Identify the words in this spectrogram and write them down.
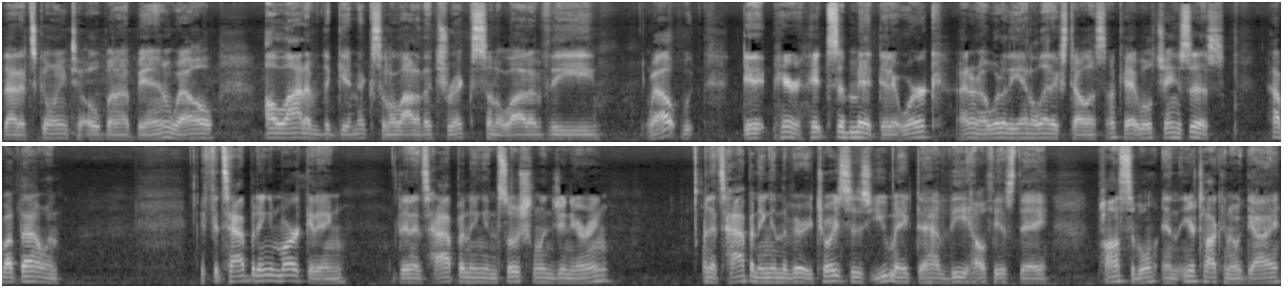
that it's going to open up in well a lot of the gimmicks and a lot of the tricks and a lot of the well did it here hit submit. Did it work? I don't know. What do the analytics tell us? Okay we'll change this. How about that one? If it's happening in marketing then it's happening in social engineering and it's happening in the very choices you make to have the healthiest day possible. And you're talking to a guy,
